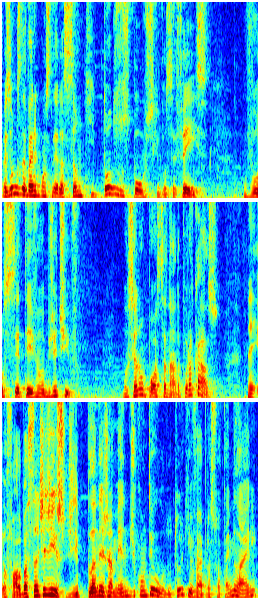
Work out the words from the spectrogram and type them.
mas vamos levar em consideração que todos os posts que você fez, você teve um objetivo. Você não posta nada por acaso. Né? Eu falo bastante disso, de planejamento de conteúdo. Tudo que vai para sua timeline,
